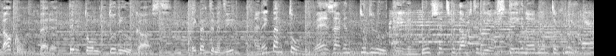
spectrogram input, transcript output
Welkom bij de Tim Tom Toedeloecast. Ik ben Timothy. En ik ben Tom. Wij zeggen toedeloe tegen bullshit-gedachten die ons tegenhouden om te groeien.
